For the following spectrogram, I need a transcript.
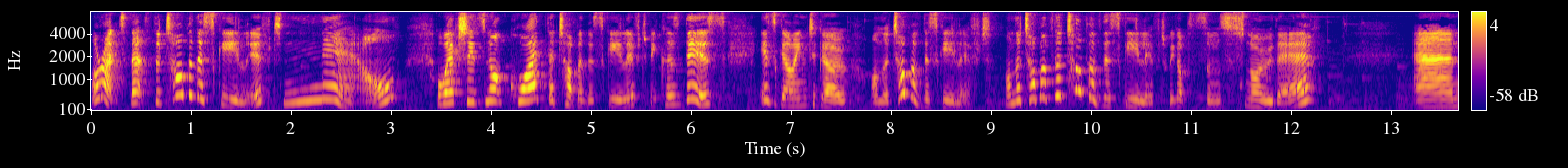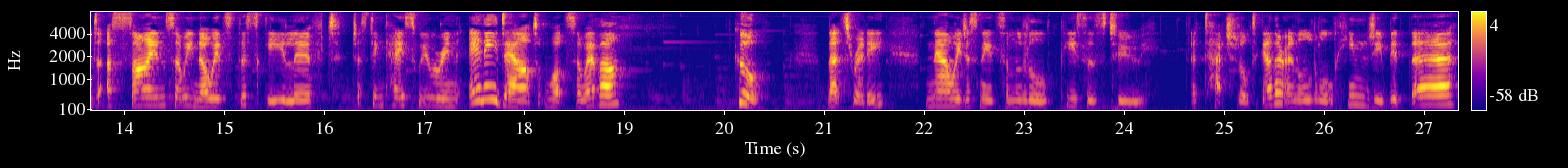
All right, that's the top of the ski lift. Now, oh, actually, it's not quite the top of the ski lift because this is going to go on the top of the ski lift. On the top of the top of the ski lift. We got some snow there and a sign so we know it's the ski lift, just in case we were in any doubt whatsoever. Cool, that's ready. Now we just need some little pieces to attach it all together and a little hingy bit there,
